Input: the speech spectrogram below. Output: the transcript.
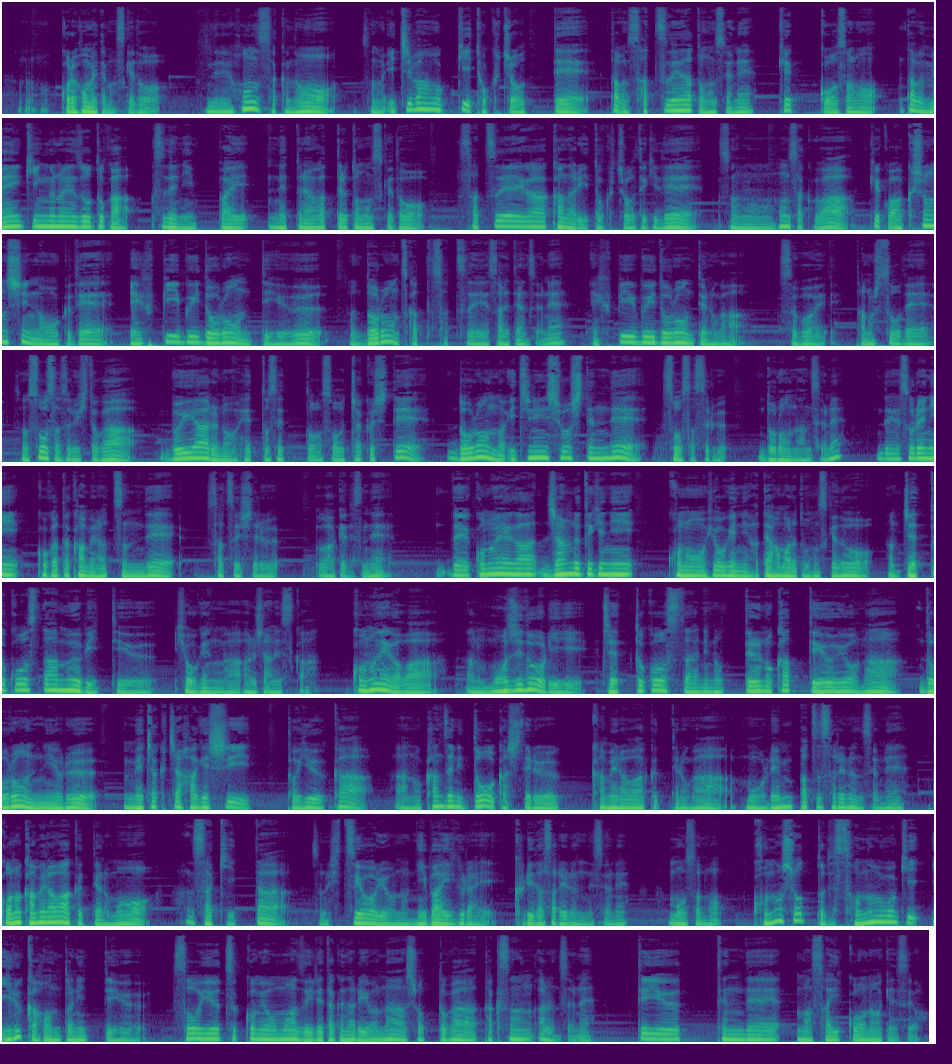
これ褒めてますけど。で、本作の、その一番大きい特徴って、多分撮影だと思うんですよね。結構その、多分メイキングの映像とかすでにいっぱいネットに上がってると思うんですけど、撮影がかなり特徴的で、その本作は結構アクションシーンの多くで FPV ドローンっていうドローン使った撮影されてるんですよね。FPV ドローンっていうのがすごい楽しそうで、その操作する人が VR のヘッドセットを装着してドローンの一人称視点で操作するドローンなんですよね。で、それに小型カメラ積んで撮影してるわけですね。で、この映画、ジャンル的にこの表現に当てはまると思うんですけど、ジェットコースタームービーっていう表現があるじゃないですか。この映画は、あの、文字通り、ジェットコースターに乗ってるのかっていうような、ドローンによるめちゃくちゃ激しいというか、あの、完全にどうかしてるカメラワークっていうのが、もう連発されるんですよね。このカメラワークっていうのも、さっき言った、その必要量の2倍ぐらい繰り出されるんですよね。もうその、このショットでその動きいるか本当にっていう、そういう突っ込みを思わず入れたくなるようなショットがたくさんあるんですよね。っていう点で、まあ最高なわけですよ。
